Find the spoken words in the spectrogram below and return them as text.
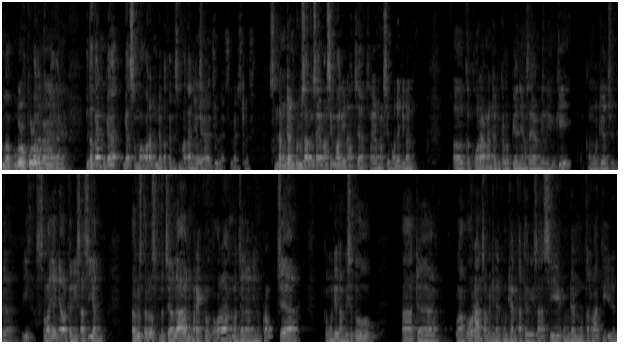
20, 20 kepala kan, ya. itu kan nggak nggak semua orang mendapatkan kesempatan yang Iya, jelas, jelas, jelas. senang dan berusaha untuk saya maksimalin aja saya maksimalin dengan eh, kekurangan dan kelebihan yang saya miliki kemudian juga ih, selayaknya organisasi yang harus terus berjalan merekrut orang menjalani proja kemudian habis itu ada laporan sampai dengan kemudian kaderisasi kemudian muter lagi dan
